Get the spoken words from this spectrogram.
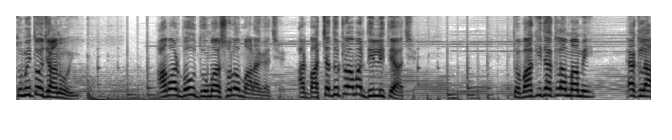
তুমি তো জানোই আমার বউ দু মাস হলো মারা গেছে আর বাচ্চা দুটো আমার দিল্লিতে আছে। তো বাকি থাকলাম আমি একলা।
